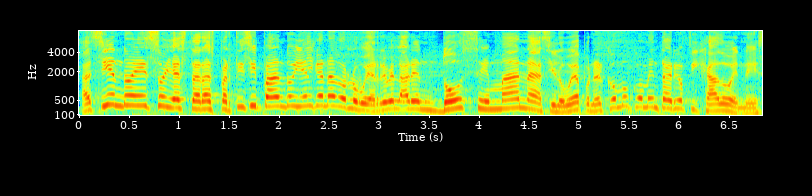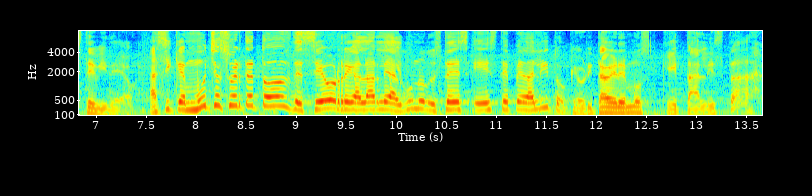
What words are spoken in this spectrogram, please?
Haciendo eso ya estarás participando y el ganador lo voy a revelar en dos semanas y lo voy a poner como comentario fijado en este video. Así que mucha suerte a todos, deseo regalarle a alguno de ustedes este pedalito, que ahorita veremos qué tal está.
